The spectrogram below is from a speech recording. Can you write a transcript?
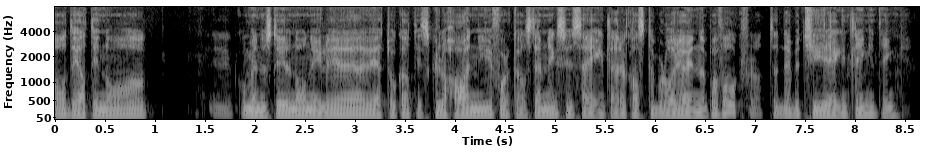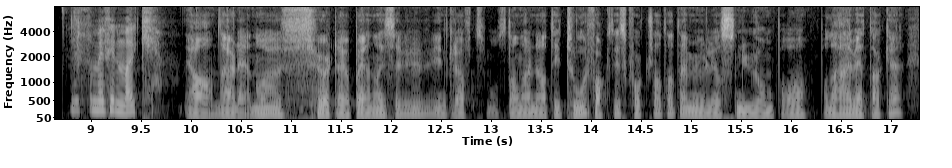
Og det at de nå, kommunestyret nå nylig vedtok at de skulle ha en ny folkeavstemning, syns jeg egentlig er å kaste blår i øynene på folk, for det betyr egentlig ingenting. Litt som i Finnmark. Ja, det er det. Nå hørte jeg jo på en av disse vindkraftmotstanderne at de tror faktisk fortsatt at det er mulig å snu om på, på det her vedtaket.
